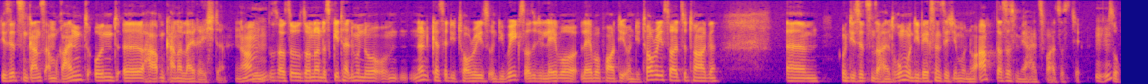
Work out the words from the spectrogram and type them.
die sitzen ganz am Rand und äh, haben keinerlei Rechte. Ja? Mhm. Das also, sondern es geht halt immer nur um, ne, kennst ja die Tories und die Whigs, also die Labour, Labour Party und die Tories heutzutage. Ähm, und die sitzen da halt rum und die wechseln sich immer nur ab. Das ist Mehrheitswahlsystem. Mhm. So.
